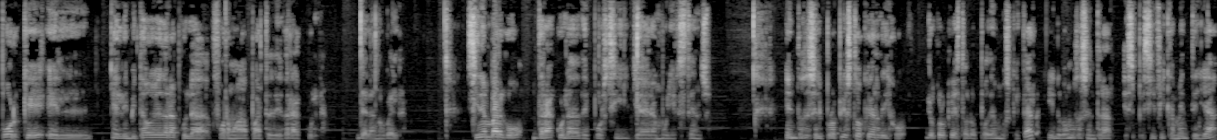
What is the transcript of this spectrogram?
porque el, el invitado de Drácula formaba parte de Drácula, de la novela. Sin embargo, Drácula de por sí ya era muy extenso. Entonces el propio Stoker dijo, yo creo que esto lo podemos quitar y nos vamos a centrar específicamente ya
